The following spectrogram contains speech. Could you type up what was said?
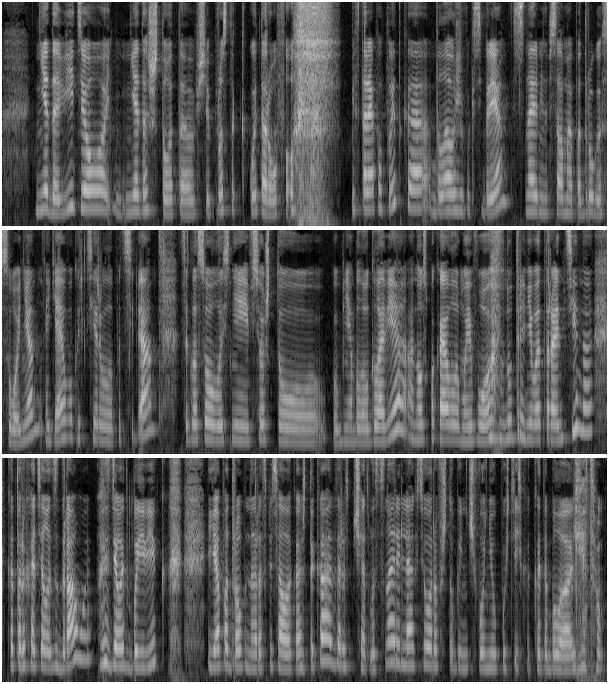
Не до видео, не до что-то вообще. Просто какой-то рофл. И вторая попытка была уже в октябре. Сценарий мне написала моя подруга Соня, а я его корректировала под себя, согласовывала с ней все, что у меня было в голове. Она успокаивала моего внутреннего Тарантино, который хотел из драмы сделать боевик. я подробно расписала каждый кадр, распечатала сценарий для актеров, чтобы ничего не упустить, как это было летом.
